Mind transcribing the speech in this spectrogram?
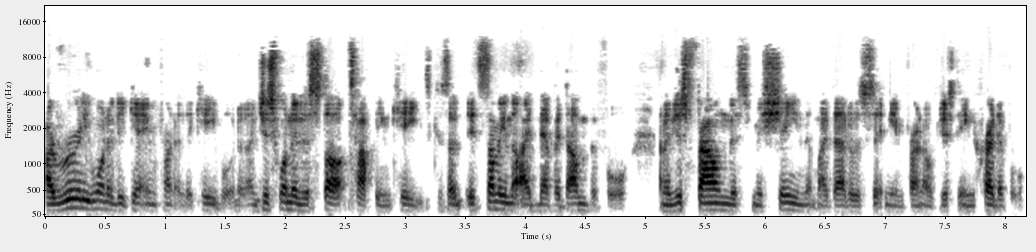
I really wanted to get in front of the keyboard and I just wanted to start tapping keys because it's something that I'd never done before. And I just found this machine that my dad was sitting in front of just incredible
